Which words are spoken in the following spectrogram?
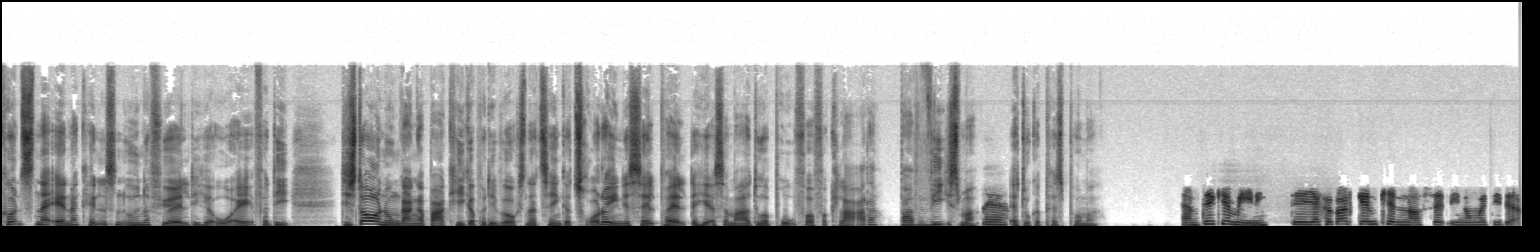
Kunsten er anerkendelsen, uden at fyre alle de her ord af, fordi de står nogle gange og bare kigger på de voksne og tænker, tror du egentlig selv på alt det her, så meget du har brug for at forklare dig? Bare vis mig, Ja. at du kan passe på mig. Jamen, det giver mening. Det, jeg kan godt genkende os selv i nogle af de der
